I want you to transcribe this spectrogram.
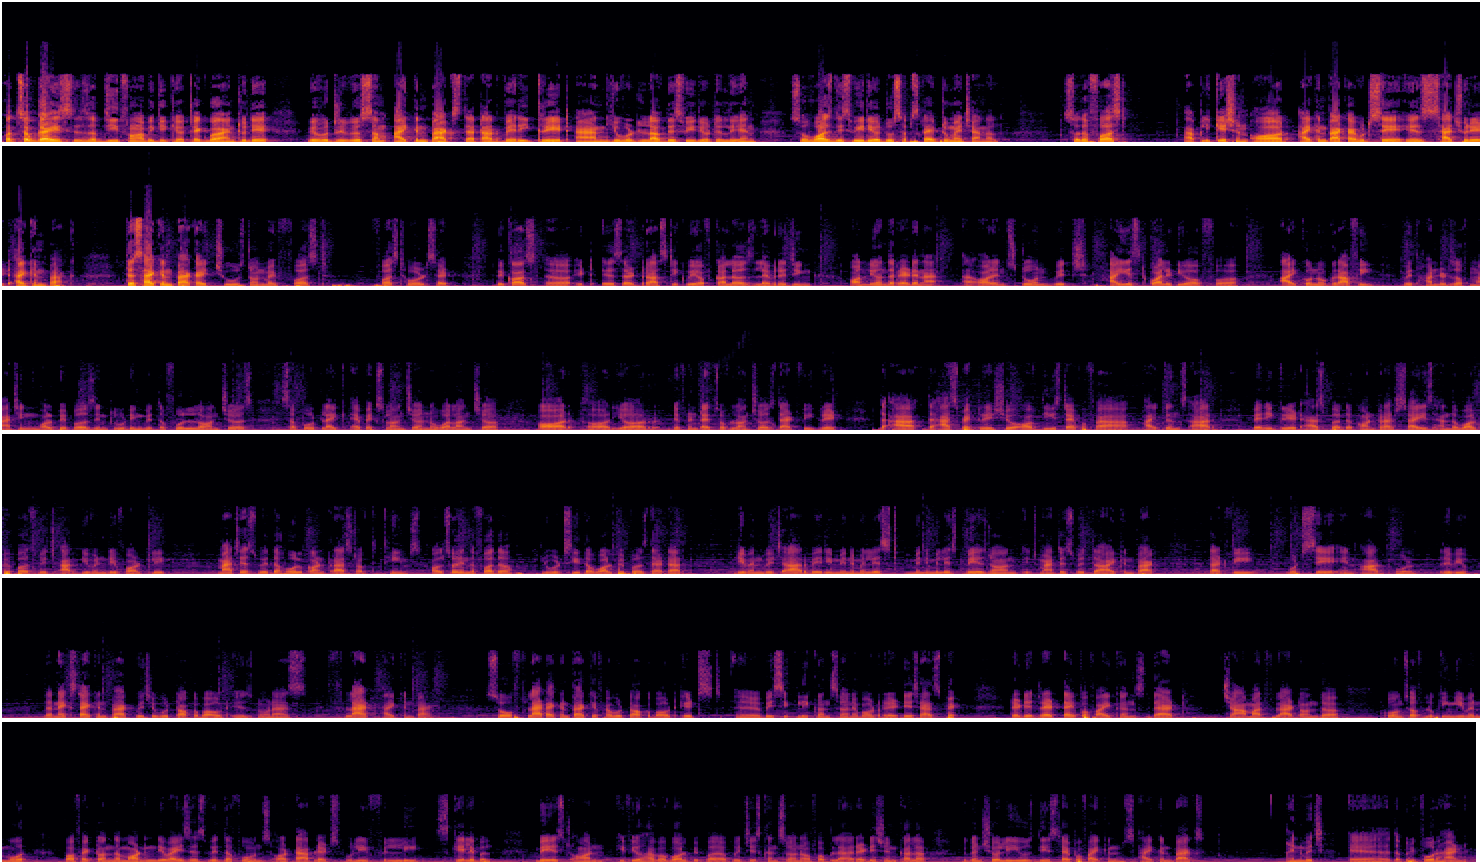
What's up guys, this is Abhijit from Abhigeeky tech boy and today we would review some icon packs that are very great and you would love this video till the end. So watch this video, do subscribe to my channel. So the first application or icon pack I would say is Saturate Icon Pack. This icon pack I chose on my first first hold set because uh, it is a drastic way of colors leveraging only on the red and uh, orange tone which highest quality of uh, iconography with hundreds of matching wallpapers including with the full launchers support like apex launcher nova launcher or or your different types of launchers that we great the uh, the aspect ratio of these type of uh, icons are very great as per the contrast size and the wallpapers which are given defaultly matches with the whole contrast of the themes also in the further you would see the wallpapers that are given which are very minimalist minimalist based on it matches with the icon pack that we would say in our whole review. The next icon pack which we would talk about is known as flat icon pack. So flat icon pack if I would talk about it's uh, basically concern about reddish aspect red, red type of icons that charm are flat on the cones of looking even more perfect on the modern devices with the phones or tablets fully fully scalable based on if you have a wallpaper which is concern of a reddish in color you can surely use these type of icons icon packs in which uh, the beforehand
